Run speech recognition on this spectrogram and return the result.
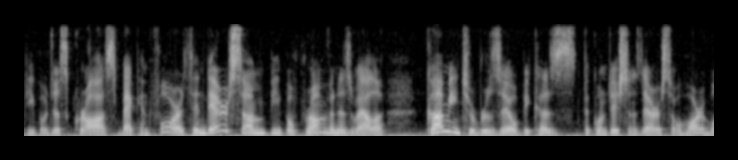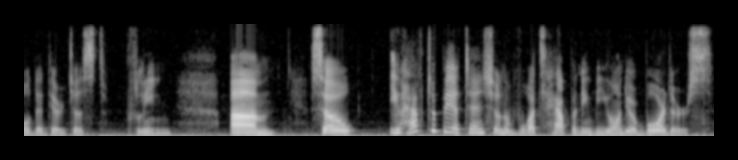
People just cross back and forth, and there are some people from Venezuela coming to Brazil because the conditions there are so horrible that they're just fleeing. Um, so you have to pay attention of what's happening beyond your borders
